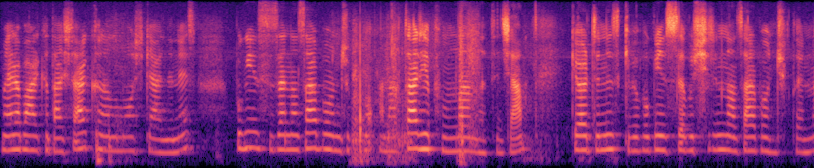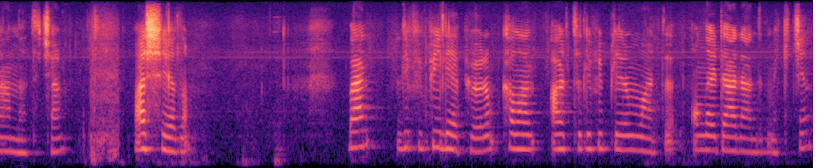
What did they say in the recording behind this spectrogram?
Merhaba arkadaşlar, kanalıma hoş geldiniz. Bugün size nazar boncuklu anahtar yapımını anlatacağım. Gördüğünüz gibi bugün size bu şirin nazar boncuklarını anlatacağım. Başlayalım. Ben lif ipiyle yapıyorum. Kalan artı lif iplerim vardı. Onları değerlendirmek için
